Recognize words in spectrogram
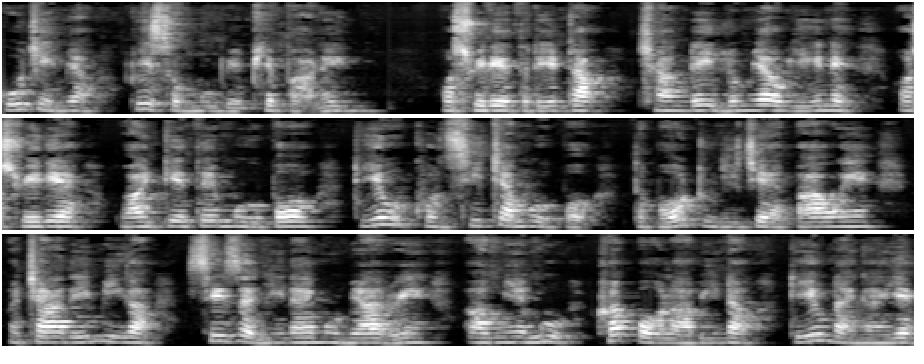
ကိုးကြိမ်မြောက်တွေ့ဆုံမှုပင်ဖြစ်ပါတယ်။ဩစတြေးလျသတင်းထောက်ချန်ဒိလွတ်မြောက်ရေးနဲ့ဩစတြေးလျဝိုင်းတင်သွင်းမှုအပေါ်တရုတ်အခွန်စည်းကြပ်မှုအပေါ်သဘောတူညီချက်အပါအဝင်မကြာသေးမီကစေ့စပ်ညှိနှိုင်းမှုများတွင်အောင်မြင်မှုထွက်ပေါ်လာပြီးနောက်တရုတ်နိုင်ငံရဲ့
